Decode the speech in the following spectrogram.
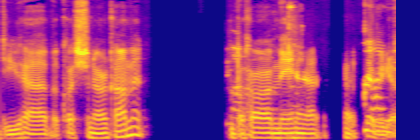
Do you have a question or a comment? Bahar may have. Oh, there we go.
